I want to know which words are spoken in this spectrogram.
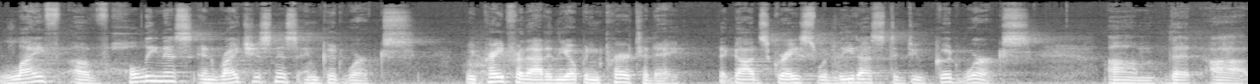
life of holiness and righteousness and good works. We prayed for that in the opening prayer today, that God's grace would lead us to do good works. um, that uh,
